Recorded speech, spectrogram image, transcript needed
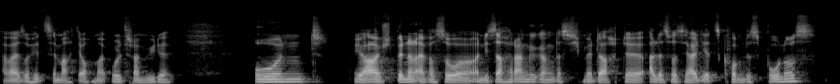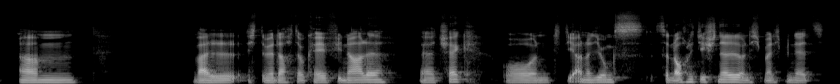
aber so Hitze macht ja auch mal ultra müde. Und ja, ich bin dann einfach so an die Sache rangegangen, dass ich mir dachte, alles, was halt jetzt kommt, ist Bonus. Ähm, weil ich mir dachte, okay, Finale, äh, check. Und die anderen Jungs sind auch richtig schnell. Und ich meine, ich bin ja jetzt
